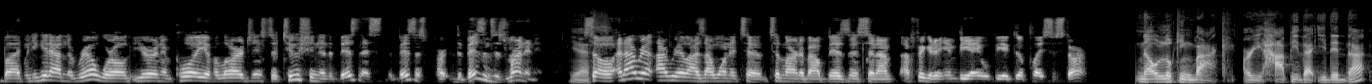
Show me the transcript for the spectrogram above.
But when you get out in the real world, you're an employee of a large institution in the business. The business part, the business is running it. Yes. So, and I, re- I realized I wanted to, to learn about business and I, I figured an MBA would be a good place to start. Now, looking back, are you happy that you did that?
